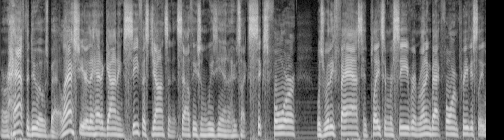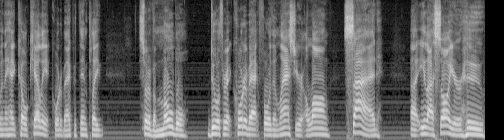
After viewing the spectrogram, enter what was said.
or half the duo was back. Last year, they had a guy named Cephus Johnson at Southeastern Louisiana who's like 6'4, was really fast, had played some receiver and running back for him previously when they had Cole Kelly at quarterback, but then played sort of a mobile dual threat quarterback for them last year alongside uh, Eli Sawyer, who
